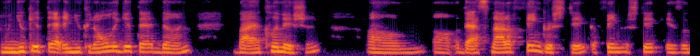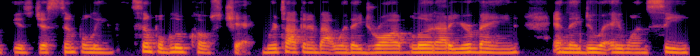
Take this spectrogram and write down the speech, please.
When you get that, and you can only get that done by a clinician, um, uh, that's not a finger stick. A finger stick is a, is just simply simple glucose check. We're talking about where they draw blood out of your vein and they do an A1C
